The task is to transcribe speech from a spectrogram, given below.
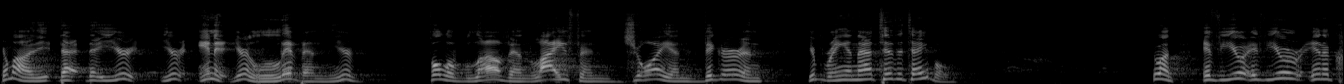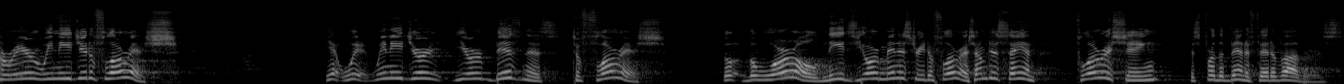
Come on, that, that you're, you're in it, you're living, you're full of love and life and joy and vigor, and you're bringing that to the table. Come on, if you're, if you're in a career, we need you to flourish. Yeah, we, we need your, your business to flourish. The, the world needs your ministry to flourish. I'm just saying, flourishing is for the benefit of others.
